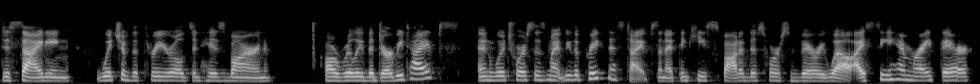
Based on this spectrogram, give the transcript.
deciding which of the three year olds in his barn are really the Derby types and which horses might be the Preakness types. And I think he spotted this horse very well. I see him right there.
